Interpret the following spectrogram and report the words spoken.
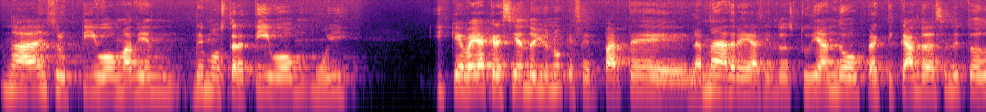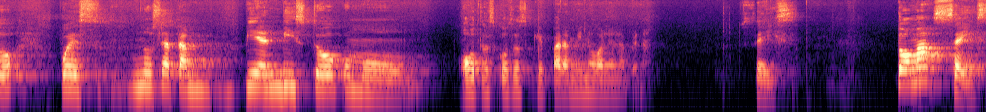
nada instructivo, más bien demostrativo, muy y que vaya creciendo y uno que se parte la madre haciendo, estudiando, practicando, haciendo y todo, pues no sea tan bien visto como otras cosas que para mí no valen la pena. Seis. Toma seis.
